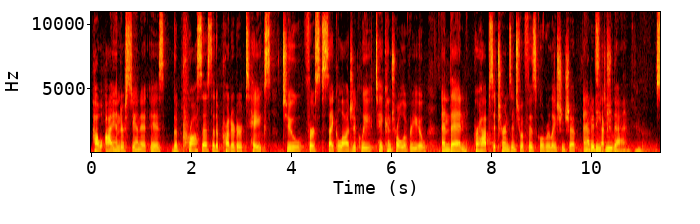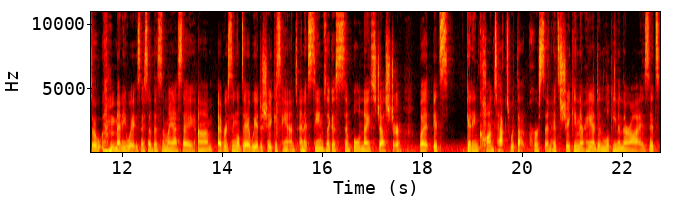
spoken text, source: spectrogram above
How I understand it is the process that a predator takes to first psychologically take control over you, and then perhaps it turns into a physical relationship. How did he sexual. do that? So, in many ways, I said this in my essay. Um, every single day we had to shake his hand, and it seems like a simple, nice gesture, but it's getting contact with that person. It's shaking their hand and looking in their eyes. It's,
